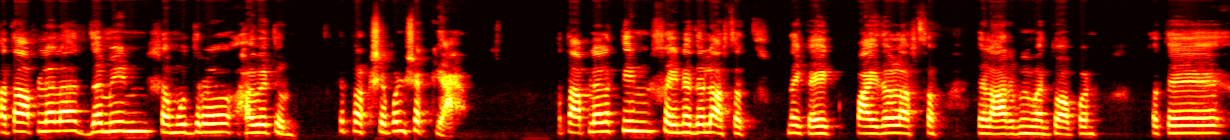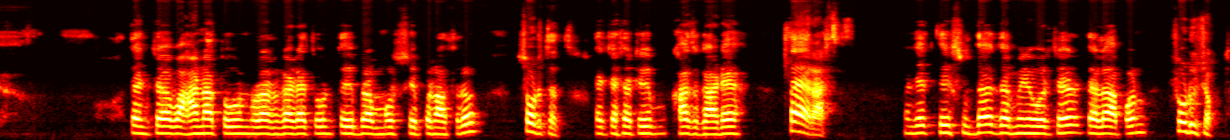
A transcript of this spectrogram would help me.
आता आपल्याला जमीन समुद्र हवेतून हे प्रक्षेपण शक्य आहे. आता आपल्याला तीन सैन्यदलं असतात. नाही का एक पायदळ असतं त्याला आर्मी म्हणतो आपण. तर ते त्यांच्या वाहनातून रणगाड्यातून ते ब्रह्मोस क्षेपणास्त्र सोडतात. त्याच्यासाठी खास गाड्या तयार असतात. म्हणजे ते सुद्धा जमिनीवरच्या त्याला आपण सोडू शकतो.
